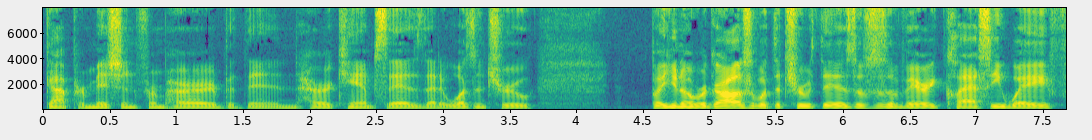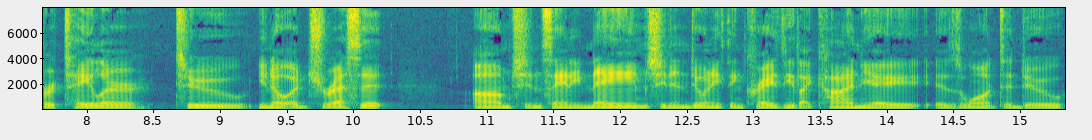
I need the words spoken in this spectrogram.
got permission from her, but then her camp says that it wasn't true. But you know, regardless of what the truth is, this is a very classy way for Taylor to, you know, address it um, she didn't say any names. She didn't do anything crazy like Kanye is wont to do.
